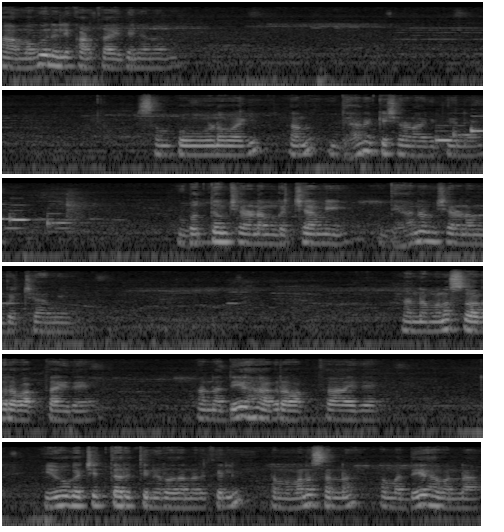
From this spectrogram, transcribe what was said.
ಆ ಮಗುವಿನಲ್ಲಿ ಕಾಣ್ತಾ ಇದ್ದೇನೆ ನಾನು. ಸಂಪೂರ್ಣವಾಗಿ ನಾನು ಧ್ಯಾನಕ್ಕೆ ಶರಣಾಗಿದ್ದೇನೆ. ಬದ್ಧಂ ಶರಣಂ ಗಚ್ಚಾಮಿ ಧ್ಯಾನಂ ಶರಣಂ ಗಚ್ಚಾಮಿ ನನ್ನ ಮನಸ್ಸು ಅಗ್ರವಾಗ್ತಾ ಇದೆ. ನನ್ನ ದೇಹ ಅಗ್ರವಾಗ್ತಾ ಇದೆ. ಯೋಗ ಚಿತ್ತ ರೀತಿ ನಿರೋಧನ ರೀತಿಯಲ್ಲಿ ನಮ್ಮ ಮನಸ್ಸನ್ನು, ನಮ್ಮ ದೇಹವನ್ನು,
